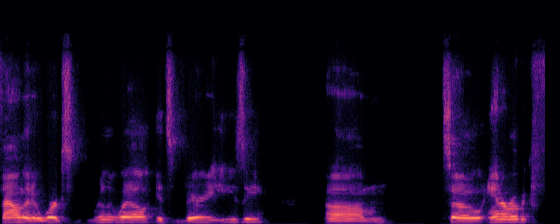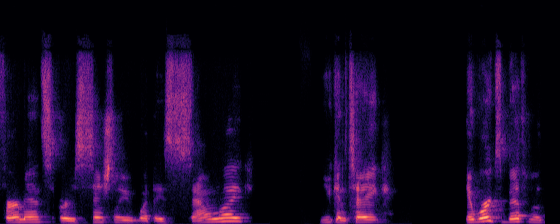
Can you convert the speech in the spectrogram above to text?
found that it works really well. It's very easy. Um, so anaerobic ferments are essentially what they sound like. You can take, it works best with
